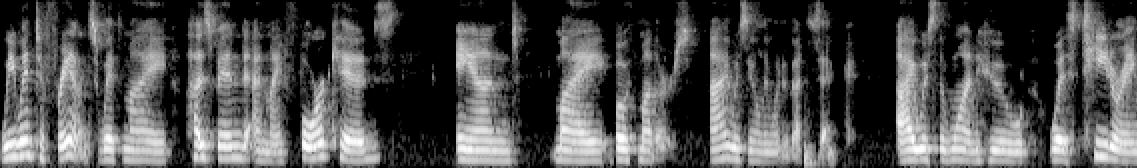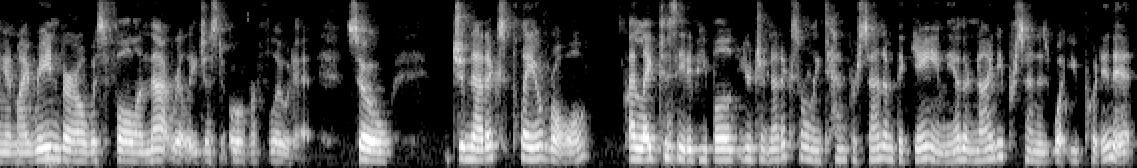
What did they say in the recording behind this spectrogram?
we went to France with my husband and my four kids and my both mothers. I was the only one who got sick. I was the one who was teetering and my rain barrel was full and that really just overflowed it. So genetics play a role. I like to say to people, your genetics are only 10% of the game. The other 90% is what you put in it.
